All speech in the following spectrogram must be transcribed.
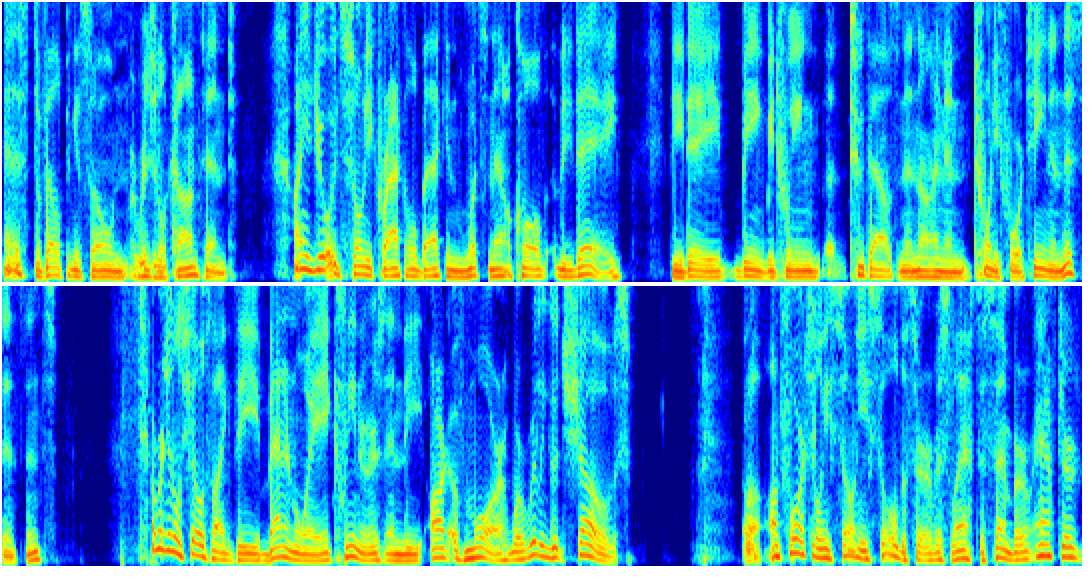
and it's developing its own original content. I enjoyed Sony Crackle back in what's now called The Day, the day being between uh, 2009 and 2014 in this instance. Original shows like The Bannon Way, Cleaners, and The Art of More were really good shows. Well, unfortunately, Sony sold the service last December after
